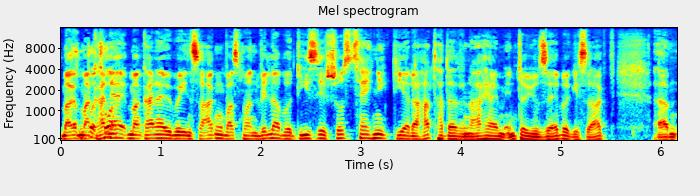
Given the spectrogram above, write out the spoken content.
man, man kann Tor. ja man kann ja über ihn sagen, was man will, aber diese Schusstechnik, die er da hat, hat er dann nachher im Interview selber gesagt. Ähm,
